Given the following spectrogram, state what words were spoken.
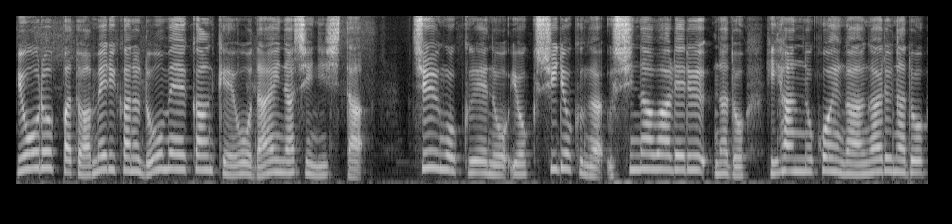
ヨーロッパとアメリカの同盟関係を台無しにした中国への抑止力が失われるなど批判の声が上がるなど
